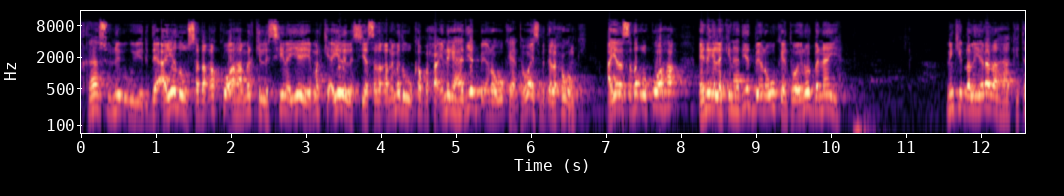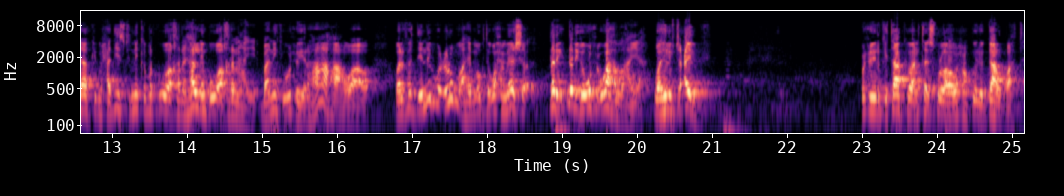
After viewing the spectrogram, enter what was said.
Markaasuu nebigu yidhi dee ayaduu sadaqa ku ahaa markii la siinaye markii ayada la siiya sadaqanimadu uu ka baxo inaga hadiyad bay inoogu keentay. Waa isbedela xukunkii. Ayada sadaqu ku ahaa inaga laakiin hadiyad bay inoogu keentay waa inoo bannaan ninkii dhallinyarada ahaa kitaabkii xadiiskii ninka markuu u akrinay hal nin buu u akrinahaya baa ninkii wuxuu yidhi ha ha waa walfa nebigu culum ahay moogta wax meesha dhari dheriga wuxuu uga hadlahayaa waa hilib jacayl wuxuu yidhi kitaabkii baan inta isku laba waxaan ku yidhi gaal baata.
